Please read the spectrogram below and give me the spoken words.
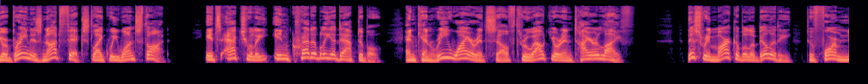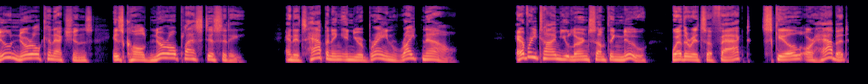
Your brain is not fixed like we once thought. It's actually incredibly adaptable and can rewire itself throughout your entire life. This remarkable ability to form new neural connections is called neuroplasticity, and it's happening in your brain right now. Every time you learn something new, whether it's a fact, skill, or habit,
